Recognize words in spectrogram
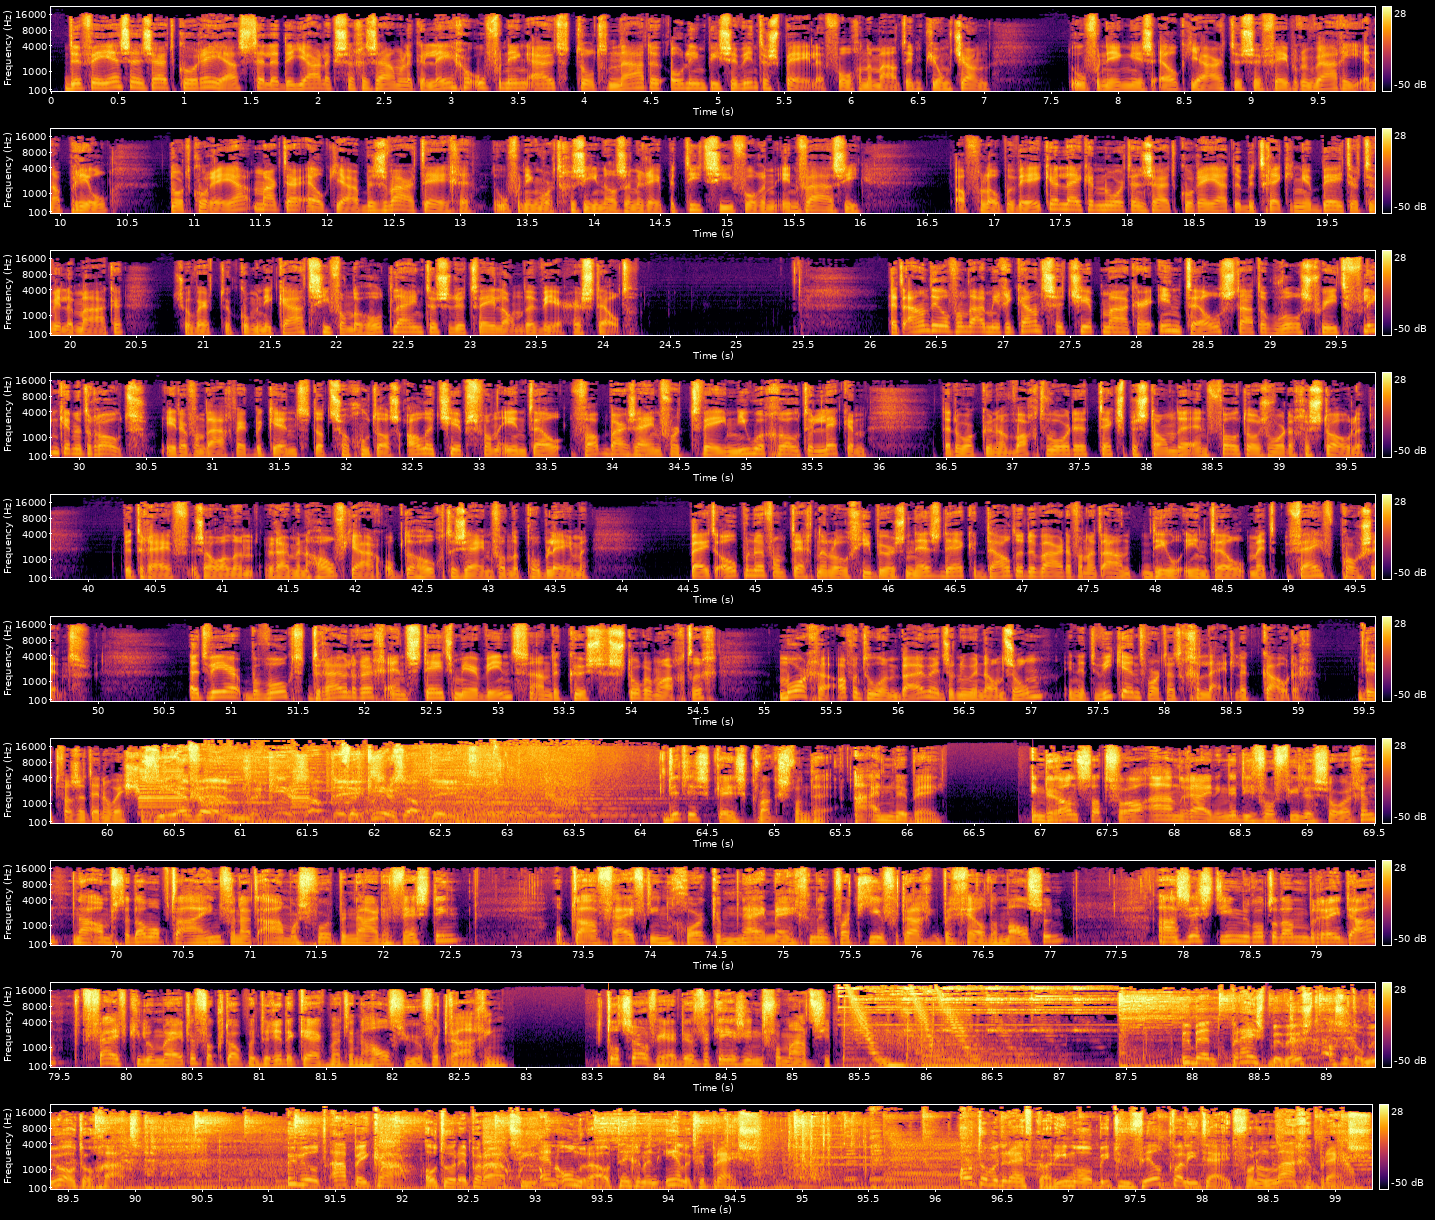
De VS en Zuid-Korea stellen de jaarlijkse gezamenlijke legeroefening uit tot na de Olympische Winterspelen volgende maand in Pyeongchang. De oefening is elk jaar tussen februari en april. Noord-Korea maakt daar elk jaar bezwaar tegen. De oefening wordt gezien als een repetitie voor een invasie. De afgelopen weken lijken Noord- en Zuid-Korea de betrekkingen beter te willen maken. Zo werd de communicatie van de hotline tussen de twee landen weer hersteld. Het aandeel van de Amerikaanse chipmaker Intel staat op Wall Street flink in het rood. Eerder vandaag werd bekend dat zo goed als alle chips van Intel vatbaar zijn voor twee nieuwe grote lekken. Daardoor kunnen wachtwoorden, tekstbestanden en foto's worden gestolen. Het bedrijf zou al een ruim een half jaar op de hoogte zijn van de problemen. Bij het openen van technologiebeurs Nasdaq daalde de waarde van het aandeel Intel met 5% Het weer bewolkt, druilerig en steeds meer wind, aan de kust stormachtig. Morgen af en toe een bui en zo nu en dan zon. In het weekend wordt het geleidelijk kouder. Dit was het NOS Show. ZFM, verkeersupdate. verkeersupdate. Dit is Kees Kwaks van de ANWB. In de Randstad vooral aanrijdingen die voor files zorgen. Naar Amsterdam op de A1 vanuit Amersfoort naar de Vesting. Op de A15 Gorkum-Nijmegen een kwartier vertraging bij Geldermalsen. A16 Rotterdam-Breda, 5 kilometer voor knooppunt Ridderkerk met een half uur vertraging. Tot zover de verkeersinformatie. U bent prijsbewust als het om uw auto gaat. U wilt APK, autoreparatie en onderhoud tegen een eerlijke prijs. Autobedrijf Carimo biedt u veel kwaliteit voor een lage prijs.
